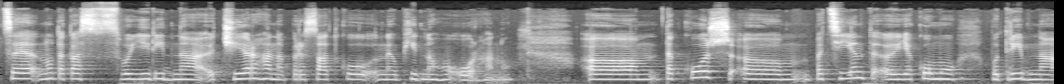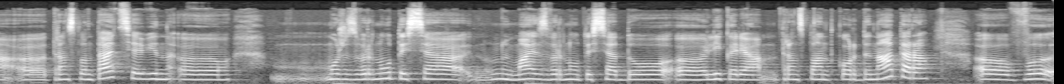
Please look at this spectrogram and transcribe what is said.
Це ну, така своєрідна черга на пересадку необхідного органу. Ем, Також ем, пацієнт, е, якому потрібна е, трансплантація, він е, може звернутися, ну, має звернутися до лікаря-трансплант-координатора в,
